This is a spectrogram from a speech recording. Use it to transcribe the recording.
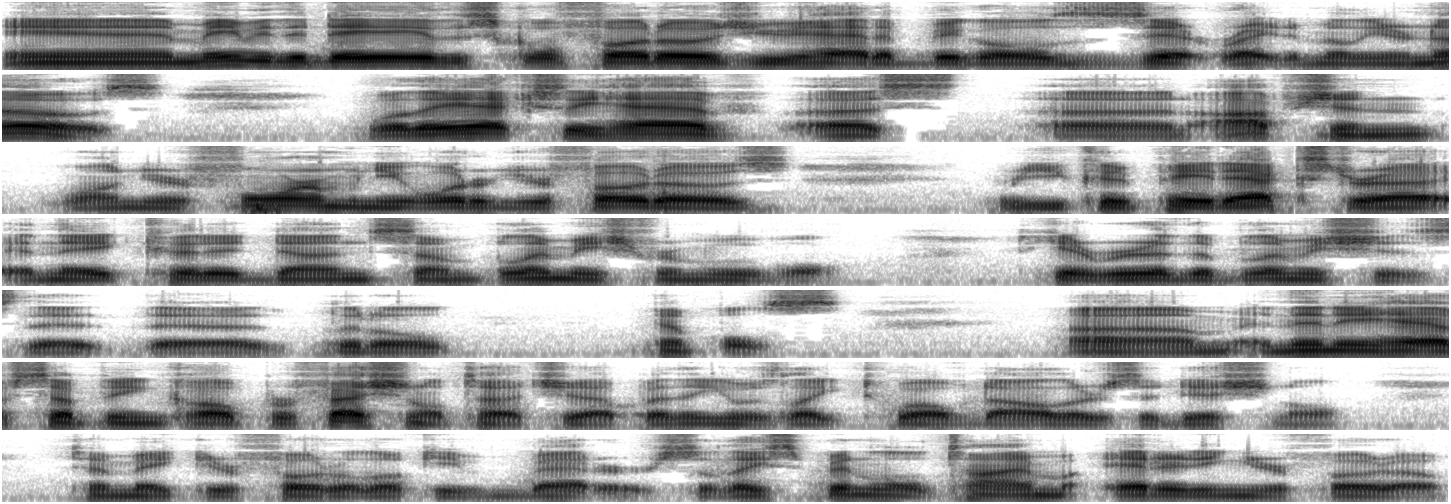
and maybe the day of the school photos you had a big old zit right in the middle of your nose. Well, they actually have a, an option on your form when you ordered your photos where you could have paid extra and they could have done some blemish removal to get rid of the blemishes, the, the little pimples. Um, and then they have something called professional touch-up. I think it was like $12 additional to make your photo look even better. So they spend a little time editing your photo.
